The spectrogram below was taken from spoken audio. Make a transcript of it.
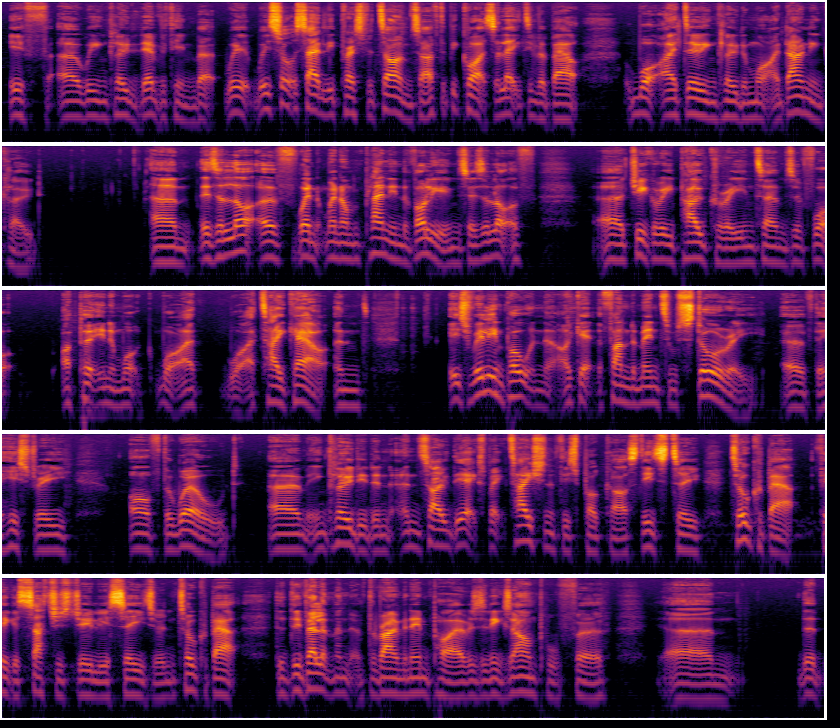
if uh, we included everything. But we're we're sort of sadly pressed for time, so I have to be quite selective about what I do include and what I don't include. Um, there's a lot of when when I'm planning the volumes. There's a lot of uh, jiggery pokery in terms of what I put in and what what I what I take out, and it's really important that I get the fundamental story of the history of the world um, included. And, and so the expectation of this podcast is to talk about figures such as Julius Caesar and talk about the development of the Roman Empire as an example for um, the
